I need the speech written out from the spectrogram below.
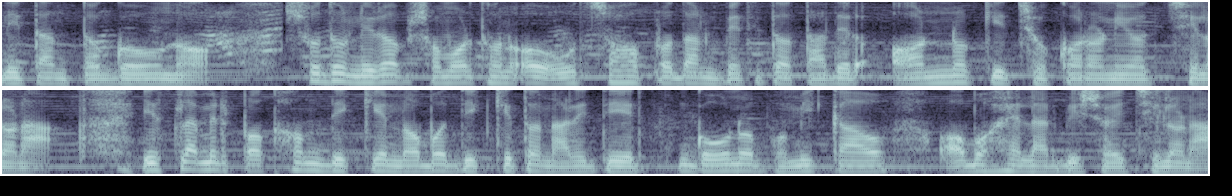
নিতান্ত গৌণ। শুধু নীরব সমর্থন ও উৎসাহ প্রদান ব্যতীত তাদের অন্য কিছু করণীয় ছিল না। ইসলামের প্রথম দিকে নবদীক্ষিত নারীদের গৌণ ভূমিকাও অবহেলার বিষয় ছিল না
